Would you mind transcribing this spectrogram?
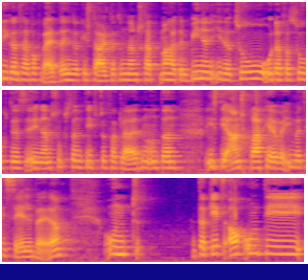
die ganz einfach weiterhin so gestaltet und dann schreibt man halt ein Bienen-I dazu oder versucht es in einem Substantiv zu verkleiden und dann ist die Ansprache aber immer dieselbe. Ja? Und da geht es auch um die,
